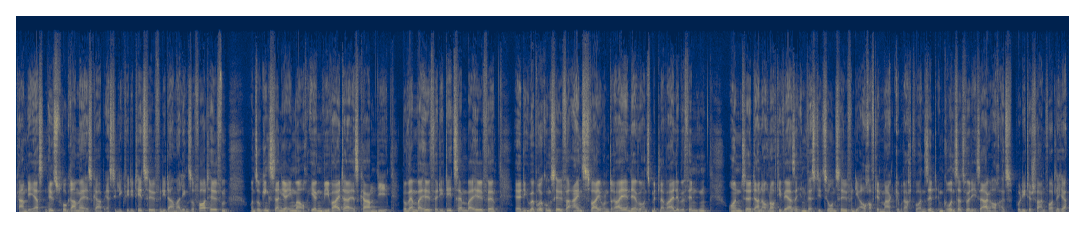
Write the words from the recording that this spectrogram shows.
kamen die ersten Hilfsprogramme, es gab erst die Liquiditätshilfen, die damaligen Soforthilfen und so ging es dann ja immer auch irgendwie weiter. Es kam die Novemberhilfe, die Dezemberhilfe, äh, die Überbrückungshilfe 1, 2 und 3, in der wir uns mittlerweile befinden. Und äh, dann auch noch diverse Investitionshilfen, die auch auf den Markt gebracht worden sind. Im Grundsatz würde ich sagen, auch als politisch Verantwortlicher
